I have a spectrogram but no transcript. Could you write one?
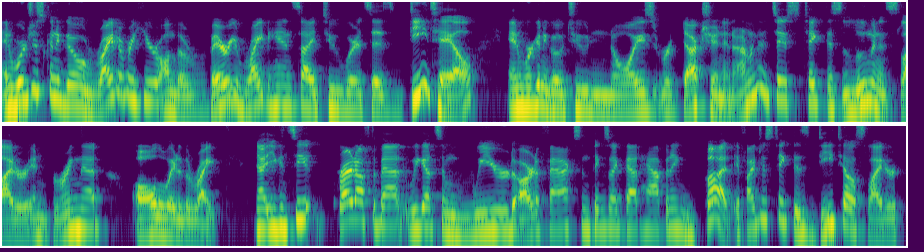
and we're just gonna go right over here on the very right-hand side to where it says detail, and we're gonna go to noise reduction. And I'm gonna just take this luminance slider and bring that all the way to the right. Now you can see right off the bat, we got some weird artifacts and things like that happening. But if I just take this detail slider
